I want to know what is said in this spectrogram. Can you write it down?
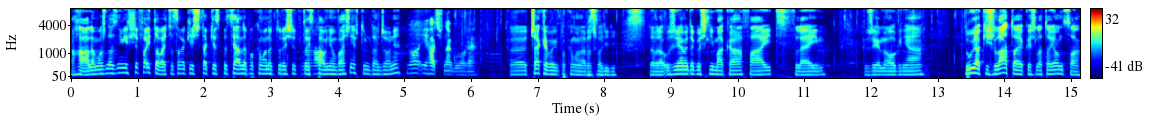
Aha, ale można z nimi się fightować. To są jakieś takie specjalne Pokémony, które się tutaj No. spełnią właśnie w tym dungeonie? No i chodź na górę. E, czekaj, bo mi Pokemona rozwalili. Dobra, użyjemy tego ślimaka, fight, flame. Użyjemy ognia. Tu jakiś lata, jakaś latająca.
